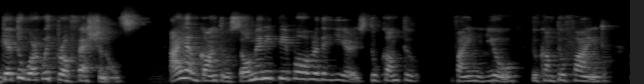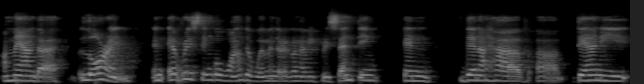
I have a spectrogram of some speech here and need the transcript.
get to work with professionals. I have gone through so many people over the years to come to find you, to come to find Amanda, Lauren, and every single one of the women that are going to be presenting. And then I have uh, Danny,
